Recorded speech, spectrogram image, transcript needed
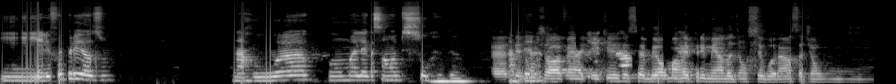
E ele foi preso na rua com uma alegação absurda. É, teve um jovem aqui que recebeu uma reprimenda de um segurança de um,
